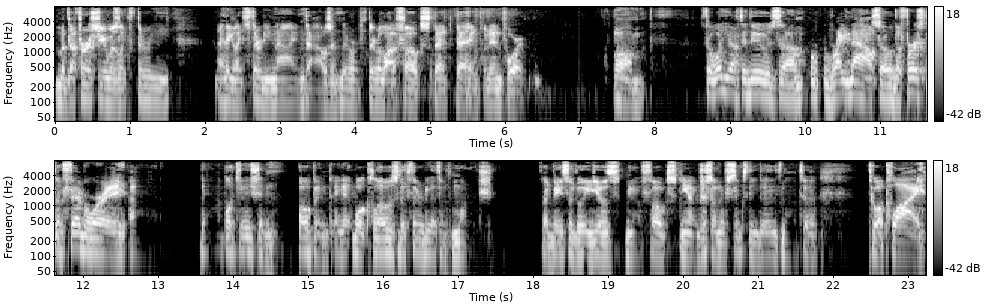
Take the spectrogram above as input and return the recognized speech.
but the first year was like thirty, I think like thirty nine thousand. There were there were a lot of folks that that had put in for it. Um, so what you have to do is um, right now. So the first of February, uh, the application opened, and it will close the 30th of March. So it basically gives you know folks you know just under 60 days now to to apply.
